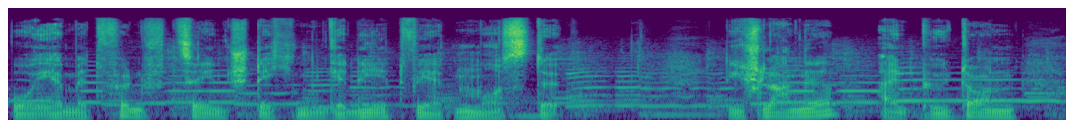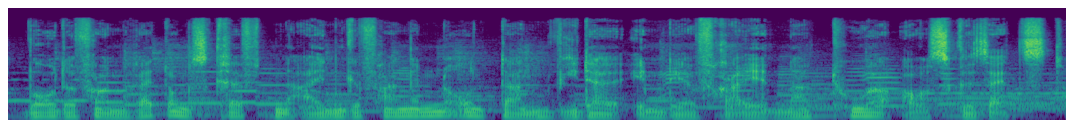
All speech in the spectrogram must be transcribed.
wo er mit 15 Stichen genäht werden musste. Die Schlange, ein Python, wurde von Rettungskräften eingefangen und dann wieder in der freien Natur ausgesetzt.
